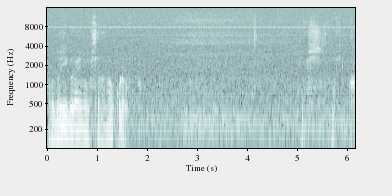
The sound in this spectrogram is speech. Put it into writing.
ちょうどいいぐらいの大きさだな、これは。よし、もういいか。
